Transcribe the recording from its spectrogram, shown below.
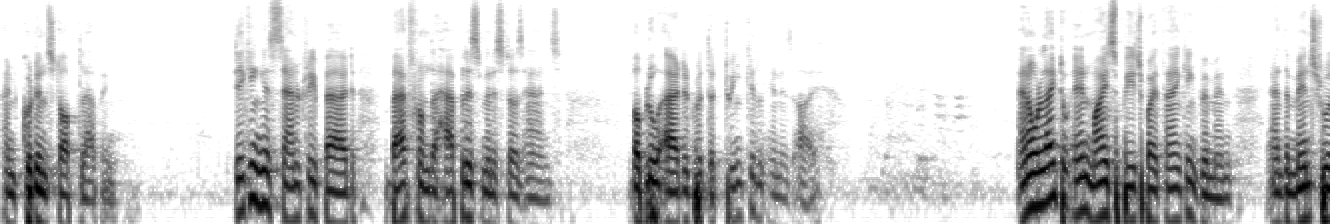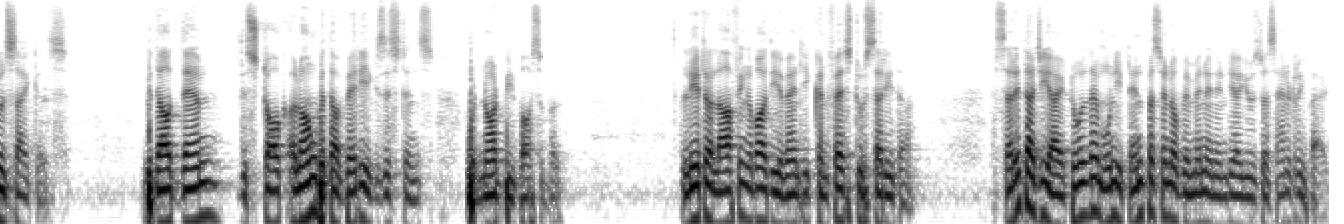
and couldn't stop clapping. Taking his sanitary pad back from the hapless minister's hands, Bablu added with a twinkle in his eye. And I would like to end my speech by thanking women and the menstrual cycles. Without them, this talk, along with our very existence, would not be possible. Later, laughing about the event, he confessed to Sarita. Sarita ji, I told them only 10% of women in India used a sanitary pad.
